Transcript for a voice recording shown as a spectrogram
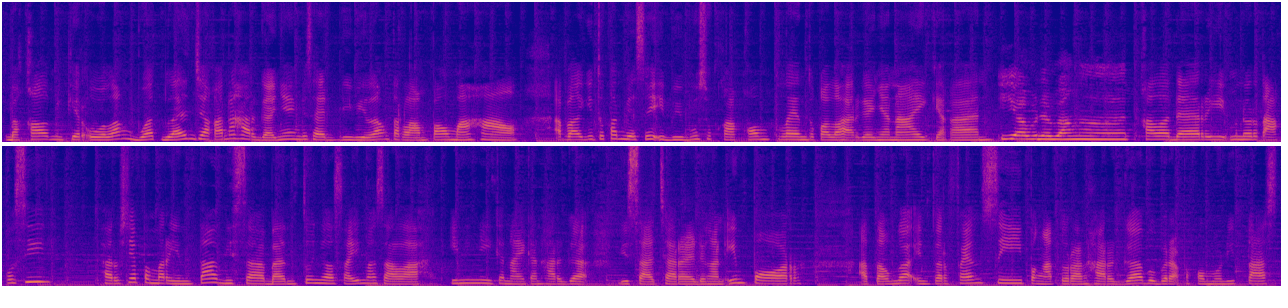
bakal mikir ulang buat belanja karena harganya yang bisa dibilang terlampau mahal. Apalagi tuh kan biasanya ibu-ibu suka komplain tuh kalau harganya naik ya kan. Iya bener banget. Kalau dari menurut aku sih harusnya pemerintah bisa bantu nyelesain masalah ini nih kenaikan harga bisa cara dengan impor atau enggak intervensi pengaturan harga beberapa komoditas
